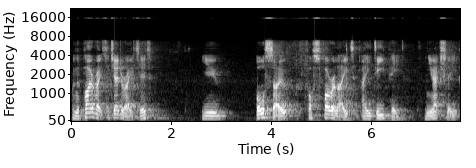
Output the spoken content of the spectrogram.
When the pyruvates are generated, you also phosphorylate ADP. And you actually,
